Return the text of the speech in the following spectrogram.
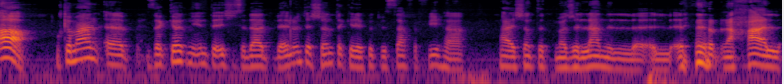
آه. وكمان آه، ذكرتني أنت شيء سداد لأنه أنت شنطتك اللي كنت بتسافر فيها هاي شنطة ماجلان ال- ال- الرحال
